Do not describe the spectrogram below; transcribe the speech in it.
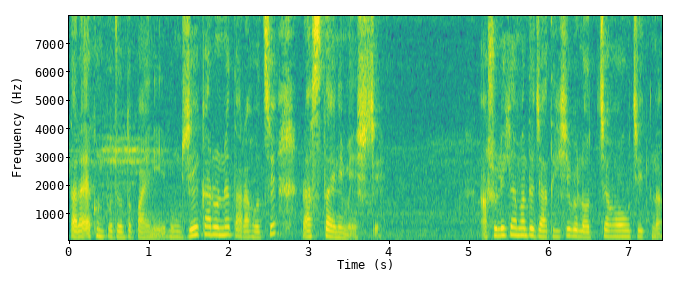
তারা এখন পর্যন্ত পায়নি এবং যে কারণে তারা হচ্ছে রাস্তায় নেমে এসছে। আসলে কি আমাদের জাতি হিসেবে লজ্জা হওয়া উচিত না?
